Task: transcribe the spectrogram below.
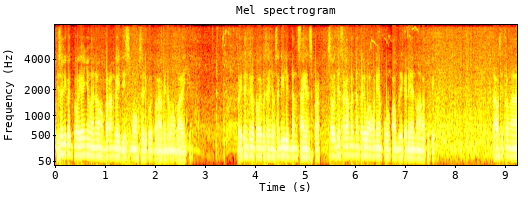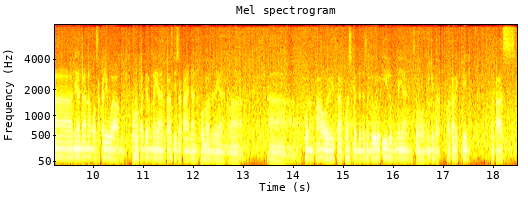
Yung sa likod ko, yan yung ano, Barangay Dismo. Sa likod, marami ng mga bahay dyan. So, ito yung tinutukoy ko sa inyo, sa gilid ng Science Park. So, dyan sa kabandang kaliwa ko na yan, puro pabrika na yan, mga katupi. Tapos itong uh, dinadaanan ko sa kaliwa, puro pader na yan. Tapos di sa kanan, puro ano na yan, mga ah, punong kahoy. Tapos banda sa dulo, ilog na yan. So, medyo mat- matarik din, mataas.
